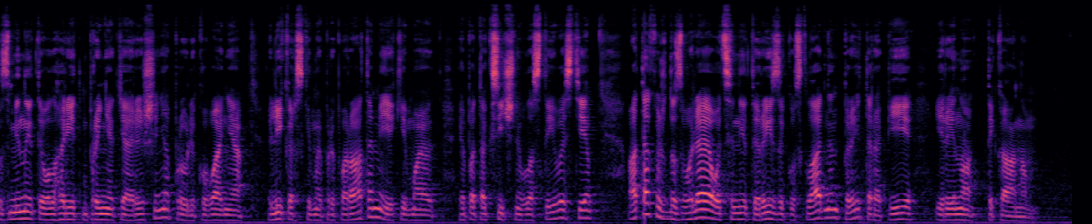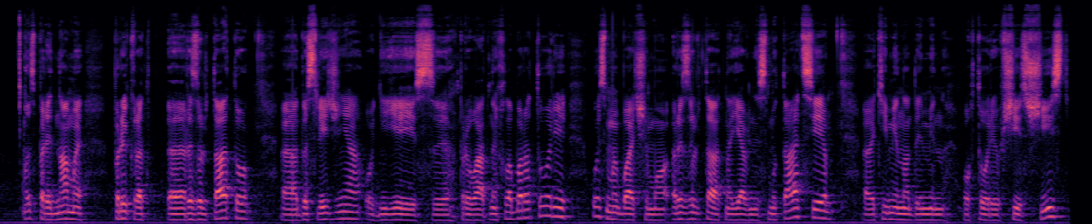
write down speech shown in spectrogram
змінити алгоритм прийняття рішення про лікування лікарськими препаратами, які мають гепатоксичні властивості, а також дозволяє оцінити ризик ускладнень при терапії іринотиканом. Ось перед нами приклад е, результату дослідження однієї з приватних лабораторій. Ось ми бачимо результат наявність мутації е, тімінадемін повторів 6,6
